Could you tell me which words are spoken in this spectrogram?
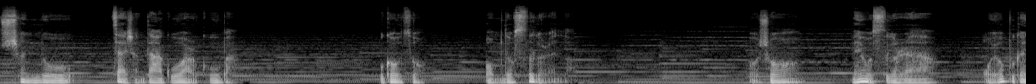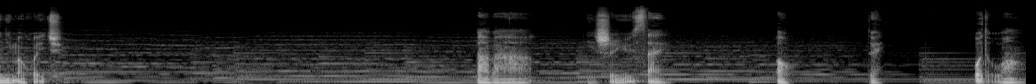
顺路载上大姑二姑吧，不够坐，我们都四个人了。”我说：“没有四个人啊，我又不跟你们回去。”爸爸一时语塞。我都忘了，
